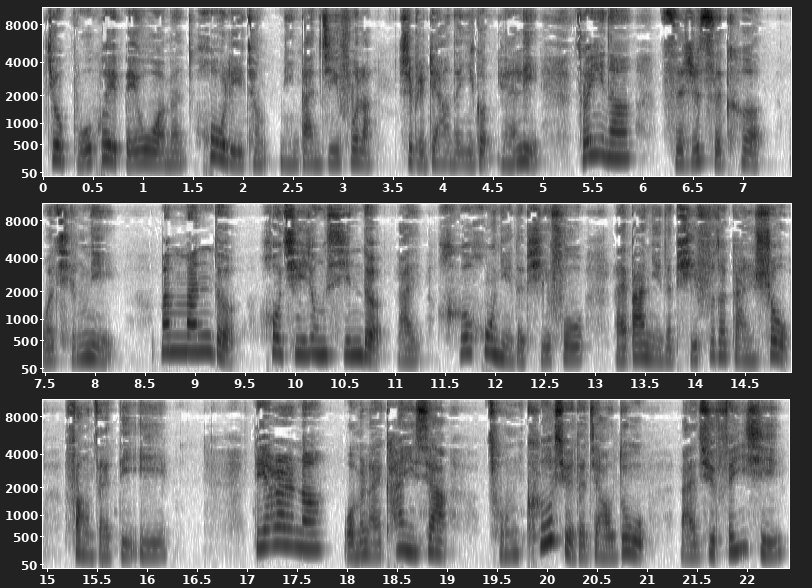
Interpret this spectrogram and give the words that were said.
就不会被我们护理成敏感肌肤了，是不是这样的一个原理？所以呢，此时此刻，我请你慢慢的、后期用心的来呵护你的皮肤，来把你的皮肤的感受放在第一。第二呢，我们来看一下，从科学的角度来去分析，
